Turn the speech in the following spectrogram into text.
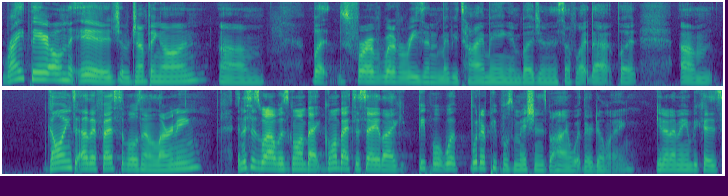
right there on the edge of jumping on, um, but for whatever reason, maybe timing and budget and stuff like that. But um, going to other festivals and learning. And this is what I was going back going back to say like people what what are people's missions behind what they're doing? You know what I mean? Because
